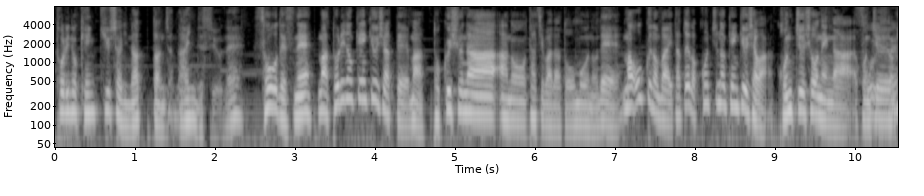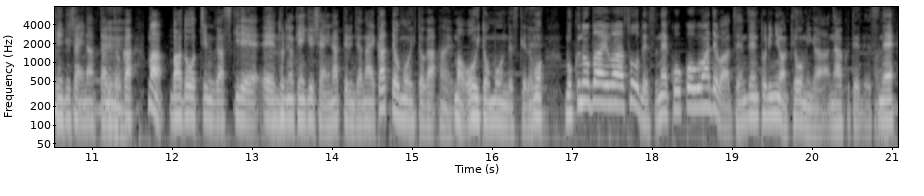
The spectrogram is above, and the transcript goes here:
鳥の研究者になったんじゃないんですよね。そうですね。まあ鳥の研究者ってまあ特殊なあの立場だと思うので、まあ多くの場合例えば昆虫の研究者は昆虫少年が昆虫の研究者になったりとか、まあバードウォッチングが好きで、えーうん。鳥の研究者になってるんじゃないかって思う人が、はい。まあ多いと思うんですけども、ええ。僕の場合はそうですね。高校までは全然鳥には興味がなくてですね、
